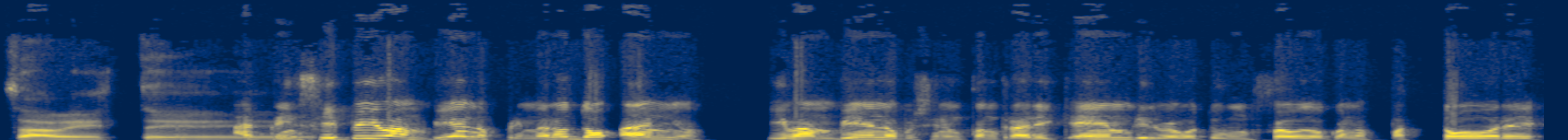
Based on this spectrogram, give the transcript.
¿Sabes? Este... Al principio iban bien, los primeros dos años iban bien, lo pusieron contra Eric Embry, luego tuvo un feudo con los pastores,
